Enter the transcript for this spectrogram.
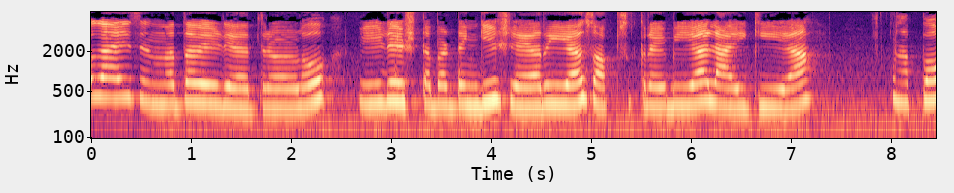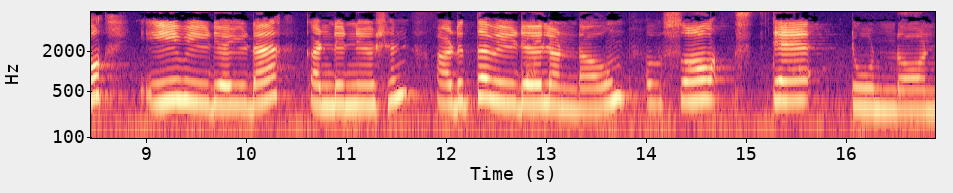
അപ്പോൾ guys ഇന്നത്തെ video ഉള്ളൂ. Video ഇഷ്ടപ്പെട്ടെങ്കിൽ ഷെയർ ചെയ്യുക സബ്സ്ക്രൈബ് ചെയ്യുക ലൈക്ക് ചെയ്യുക. അപ്പോൾ ഈ വീഡിയോയുടെ കണ്ടിന്യൂഷൻ അടുത്ത വീഡിയോയിലുണ്ടാവും സോ സ്റ്റേ ടൂൺ ഓൺ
